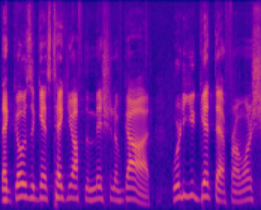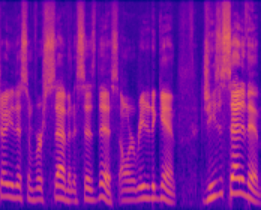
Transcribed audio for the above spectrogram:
that goes against taking you off the mission of God. Where do you get that from? I want to show you this in verse 7. It says this. I want to read it again. Jesus said to them,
